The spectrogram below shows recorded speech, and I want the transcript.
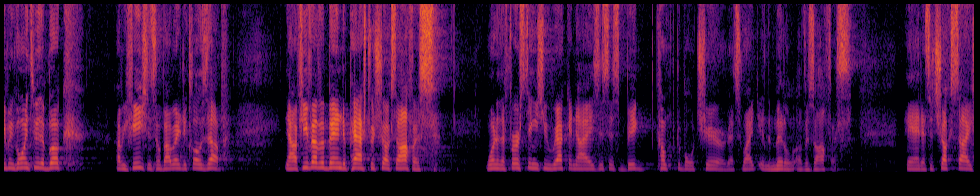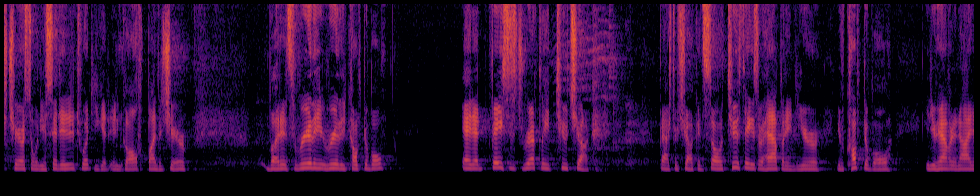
we've been going through the book of Ephesians, so about ready to close up. Now, if you've ever been to Pastor Chuck's office, one of the first things you recognize is this big, comfortable chair that's right in the middle of his office. And it's a Chuck sized chair, so when you sit into it, you get engulfed by the chair. But it's really, really comfortable. And it faces directly to Chuck, Pastor Chuck. And so two things are happening. You're, you're comfortable, and you're having an eye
